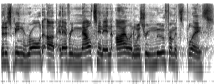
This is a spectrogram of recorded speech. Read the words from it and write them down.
that is being rolled up, and every mountain and island was removed from its place.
